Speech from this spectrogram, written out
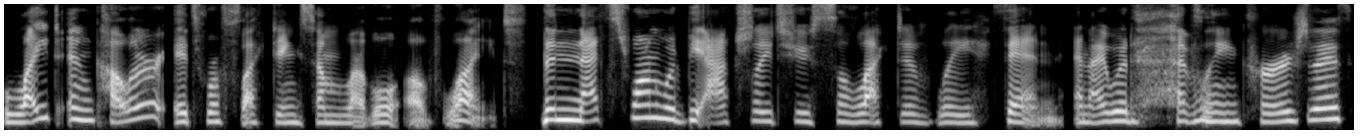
light in color, it's reflecting some level of light. The next one would be actually to selectively thin. And I would heavily encourage this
